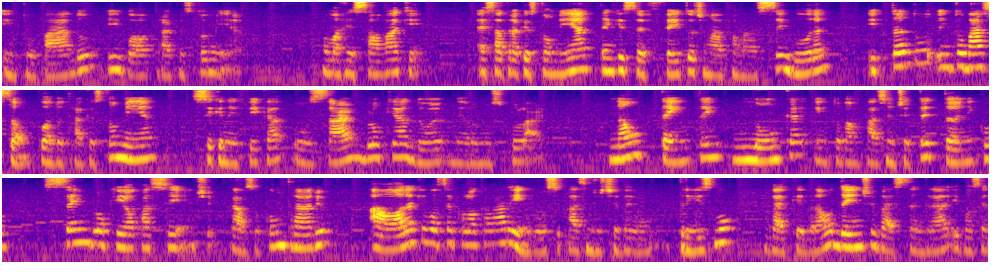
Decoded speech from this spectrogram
entubado igual traqueostomia. Uma ressalva aqui. Essa traqueostomia tem que ser feita de uma forma segura e tanto intubação quanto traqueostomia significa usar bloqueador neuromuscular. Não tentem nunca entubar um paciente tetânico sem bloqueio ao paciente. Caso contrário, a hora que você coloca laringo, se o paciente tiver um trismo, vai quebrar o dente, vai sangrar e você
